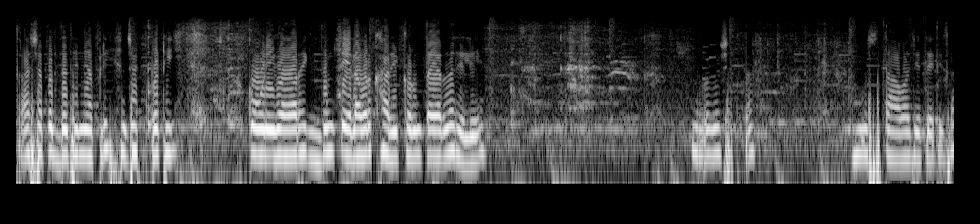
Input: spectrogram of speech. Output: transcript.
तर अशा पद्धतीने आपली झटपट ही कोळी गवार एकदम तेलावर खारी करून तयार झालेली आहे. बघू शकता. मस्त आवाज येते तिचा.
